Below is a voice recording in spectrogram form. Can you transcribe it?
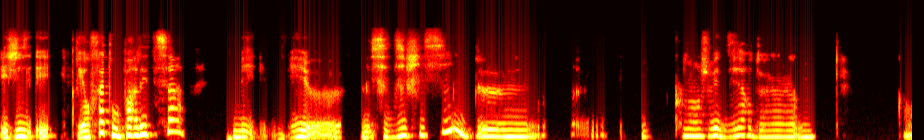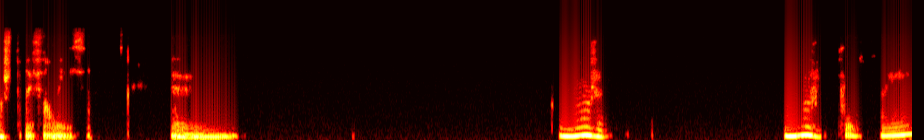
Et, et, et en fait, on parlait de ça. Mais, mais, euh, mais c'est difficile de, comment je vais dire, de, comment je pourrais formuler ça? Euh, comment je, comment je pourrais,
